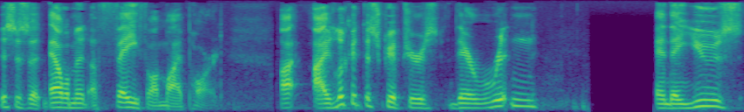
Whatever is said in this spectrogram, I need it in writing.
This is an element of faith on my part. I, I look at the scriptures. They're written, and they use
